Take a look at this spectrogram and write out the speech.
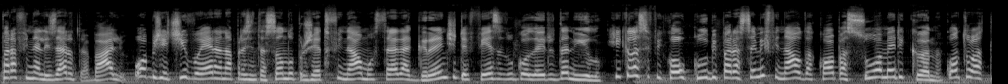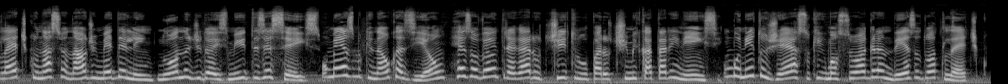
Para finalizar o trabalho, o objetivo era, na apresentação do projeto final, mostrar a grande defesa do goleiro Danilo, que classificou o clube para a semifinal da Copa Sul-Americana contra o Atlético Nacional de Medellín no ano de 2016. O mesmo que, na ocasião, resolveu entregar o título para o time catarinense, um bonito gesto que mostrou a grandeza do Atlético.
